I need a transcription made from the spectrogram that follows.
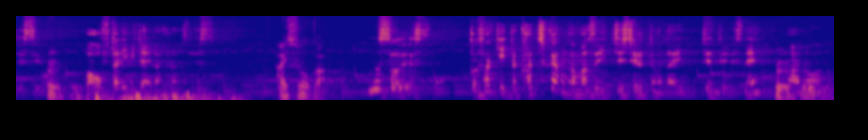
ですよ。うん。うんまあ、お二人みたいな感じです。相性が。そうです。とさっき言った価値観がまず一致してるっていうのが大前提ですね。うんあの、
